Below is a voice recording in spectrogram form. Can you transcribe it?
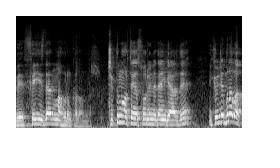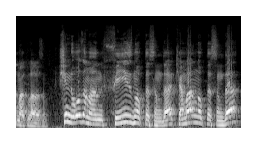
ve feyizden mahrum kalanlar. Çıktı mı ortaya soruyu neden geldi? İlk önce buna bakmak lazım. Şimdi o zaman feyiz noktasında, kemal noktasında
